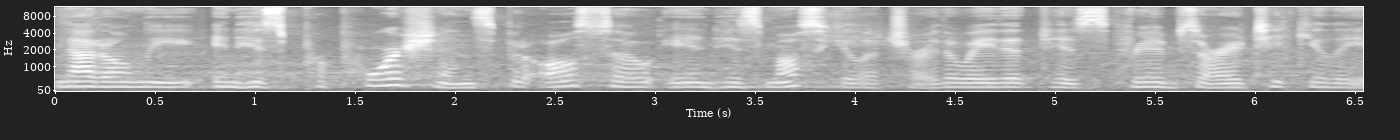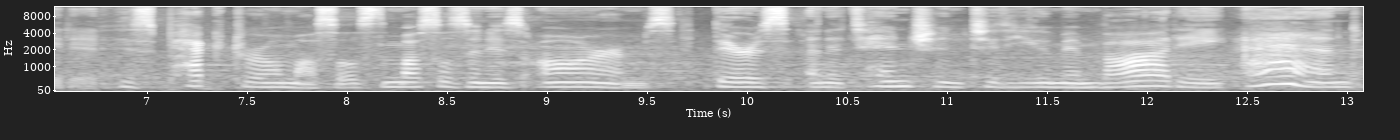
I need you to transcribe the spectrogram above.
not only in his proportions, but also in his musculature, the way that his ribs are articulated, his pectoral muscles, the muscles in his arms. There's an attention to the human body and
